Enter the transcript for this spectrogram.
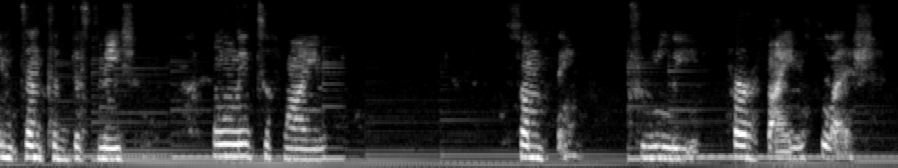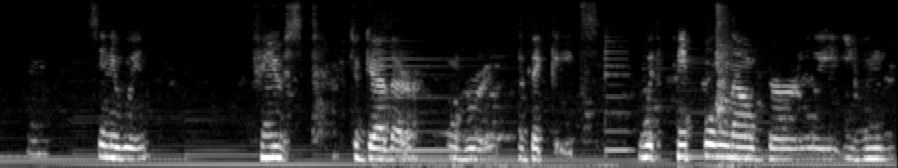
intended destination, only to find something truly horrifying flesh, sinewy, fused together over the decades, with people now barely even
